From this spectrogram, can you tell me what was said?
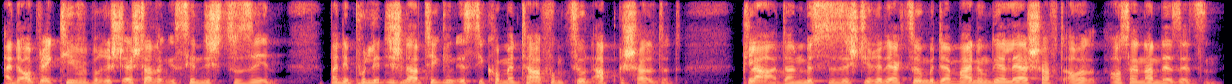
Eine objektive Berichterstattung ist hier nicht zu sehen. Bei den politischen Artikeln ist die Kommentarfunktion abgeschaltet. Klar, dann müsste sich die Redaktion mit der Meinung der Lehrerschaft au auseinandersetzen.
